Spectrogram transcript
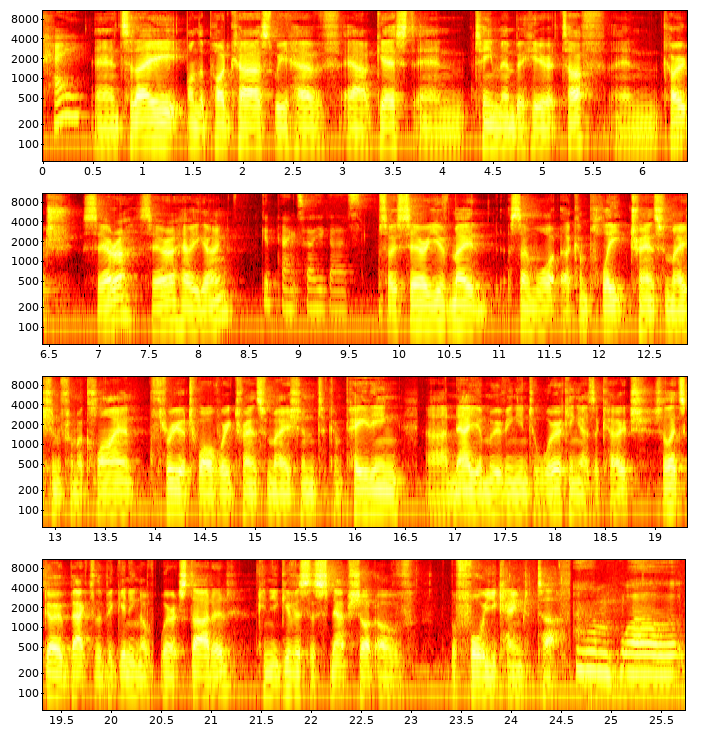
Hey. And today on the podcast, we have our guest and team member here at Tuff and coach, Sarah. Sarah, how are you going? Good, thanks. How are you guys? So, Sarah, you've made somewhat a complete transformation from a client through your 12 week transformation to competing. Uh, now you're moving into working as a coach. So, let's go back to the beginning of where it started. Can you give us a snapshot of before you came to Tuff? Um, well,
